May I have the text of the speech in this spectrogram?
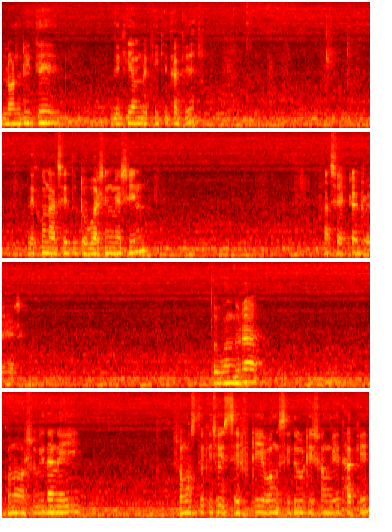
লন্ড্রিতে দেখি আমরা কি কি থাকে। দেখুন, আছে দুটো ওয়াশিং মেশিন আছে একটা ড্রয়ার তো বন্ধুরা, কোনো অসুবিধা নেই। সমস্ত কিছুই সেফটি এবং সিকিউরিটির সঙ্গেই থাকে।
